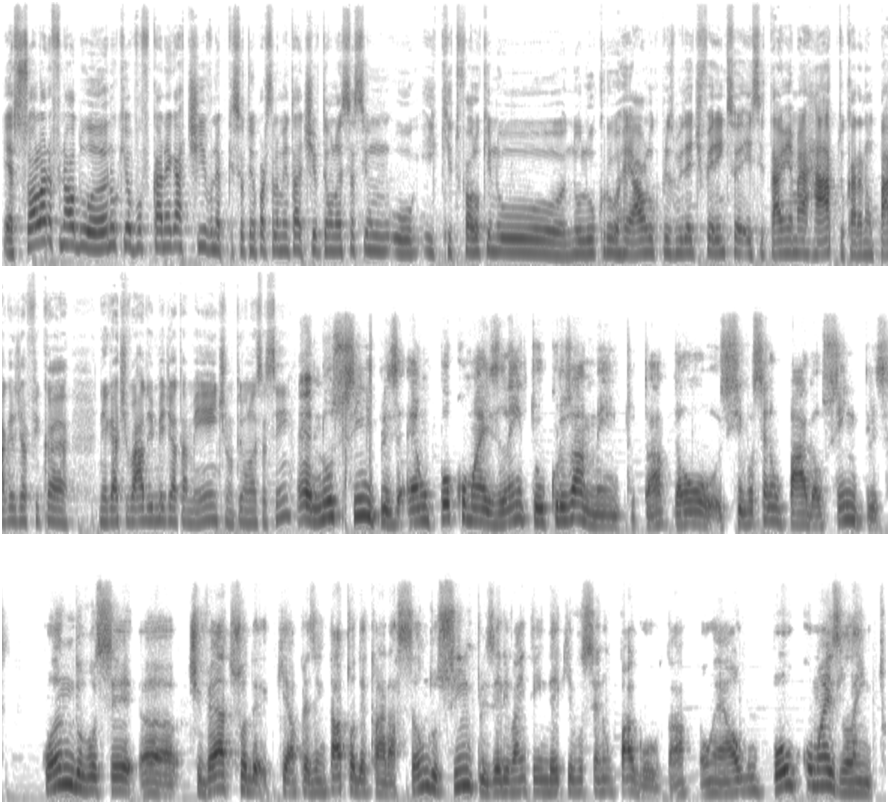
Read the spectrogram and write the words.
é só lá no final do ano que eu vou ficar negativo, né? Porque se eu tenho parcelamento ativo, tem um lance assim, um, o, e que tu falou que no, no lucro real, no lucro presumido é diferente, esse time é mais rápido, o cara não paga, ele já fica negativado imediatamente, não tem um lance assim? É, no Simples é um pouco mais lento o cruzamento, tá? Então, se você não paga o Simples, quando você uh, tiver que apresentar a sua declaração do simples, ele vai entender que você não pagou, tá? Então é algo um pouco mais lento.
